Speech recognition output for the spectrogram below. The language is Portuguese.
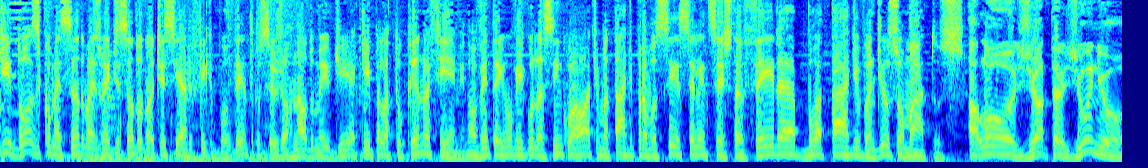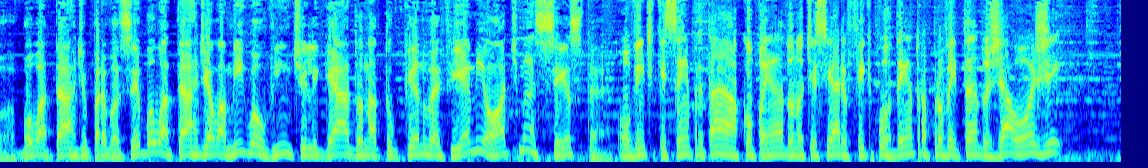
Meio-dia 12, começando mais uma edição do Noticiário Fique por Dentro, o seu jornal do meio-dia, aqui pela Tucano FM 91,5. Uma ótima tarde para você, excelente sexta-feira. Boa tarde, Vandilson Matos. Alô, J. Júnior. Boa tarde para você, boa tarde ao amigo ouvinte ligado na Tucano FM. Ótima sexta. Ouvinte que sempre está acompanhando o Noticiário Fique por Dentro, aproveitando já hoje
